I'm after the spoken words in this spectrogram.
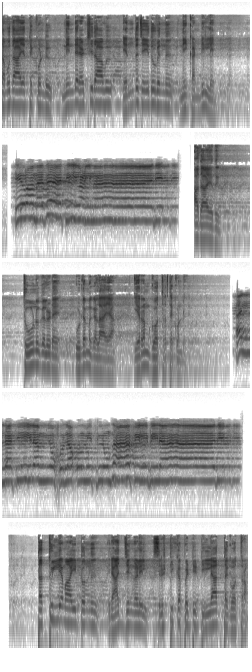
സമുദായത്തെക്കൊണ്ട് നിന്റെ രക്ഷിതാവ് എന്തു ചെയ്തുവെന്ന് നീ കണ്ടില്ലേ إرم ذات العماد അതായത് തൂണുകളുടെ ഉടമകളായ ഇറം ഗോത്രത്തെക്കൊണ്ട് التي لم يخلق مثلها في البلاد തത്തുല്യമായിട്ടൊന്ന് രാജ്യങ്ങളിൽ സൃഷ്ടിക്കപ്പെട്ടിട്ടില്ലാത്ത ഗോത്രം.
